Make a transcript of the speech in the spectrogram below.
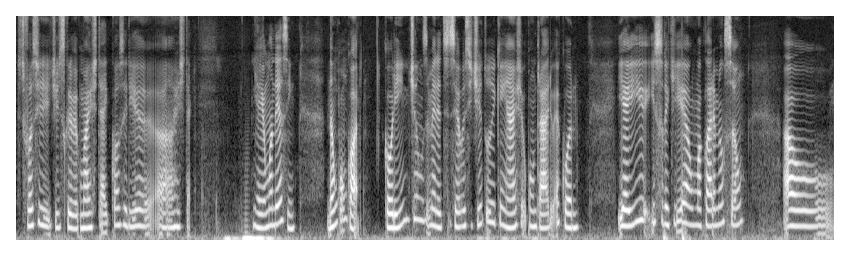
Se tu fosse te escrever com uma hashtag, qual seria a hashtag? E aí eu mandei assim: Não concordo. Corinthians mereceu esse título e quem acha o contrário é corno. E aí, isso daqui é uma clara menção ao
